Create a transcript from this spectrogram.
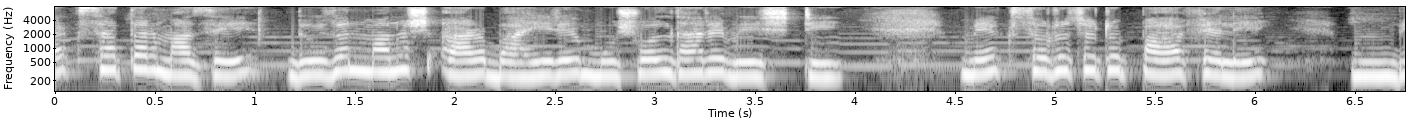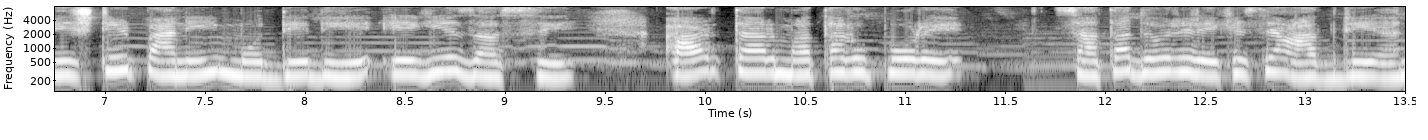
এক ছাতার মাঝে। দুজন মানুষ আর বাহিরে মুষলধারে বৃষ্টি। মেঘ ছোট ছোট পা ফেলে বৃষ্টির পানির মধ্যে দিয়ে এগিয়ে যাচ্ছে আর তার মাথার উপরে ছাতা ধরে রেখেছে আদ্রিয়ান।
